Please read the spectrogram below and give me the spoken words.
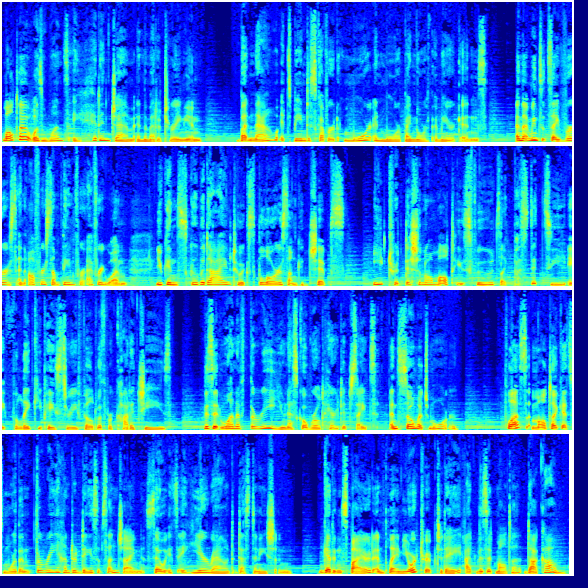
Malta was once a hidden gem in the Mediterranean, but now it's being discovered more and more by North Americans. And that means it's diverse and offers something for everyone. You can scuba dive to explore sunken ships, eat traditional Maltese foods like pastizzi, a flaky pastry filled with ricotta cheese, visit one of three UNESCO World Heritage Sites, and so much more. Plus, Malta gets more than 300 days of sunshine, so it's a year round destination. Get inspired and plan your trip today at visitmalta.com.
